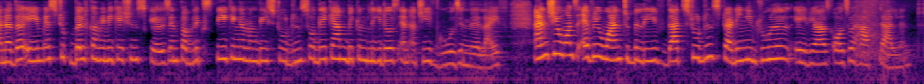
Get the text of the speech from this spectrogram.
Another aim is to build communication skills and public speaking among these students so they can become leaders and achieve goals in their life. And she wants everyone to believe that students studying in rural areas also have talent.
